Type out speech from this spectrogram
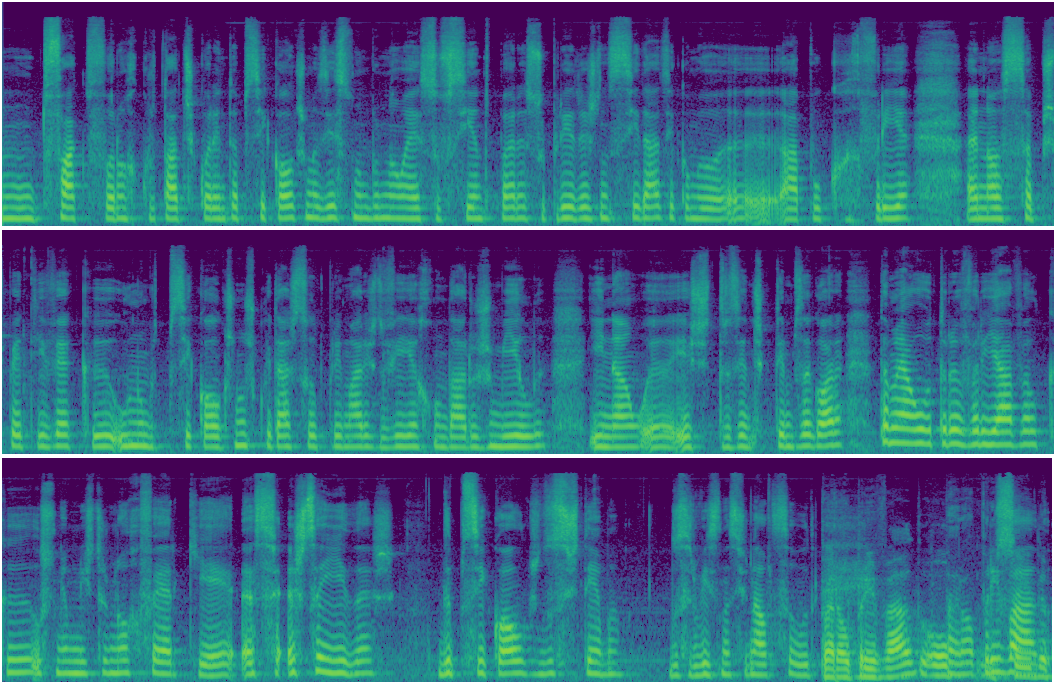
Um, de facto, foram recrutados 40 psicólogos, mas esse número não é suficiente para suprir as necessidades e, como eu uh, há pouco referia, a nossa perspectiva é que o número de psicólogos nos cuidados de saúde primários devia rondar os mil e não estes 300 que temos agora. Também há outra variável que o Sr. Ministro não refere, que é as, as saídas de psicólogos do sistema do Serviço Nacional de Saúde. Para o privado ou para o privado?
